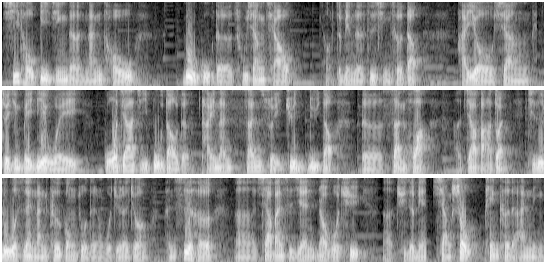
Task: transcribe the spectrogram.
西头必经的南投鹿谷的出乡桥，好这边的自行车道，还有像最近被列为国家级步道的台南山水郡绿道的善化呃加拔段。其实，如果是在南科工作的人，我觉得就很适合，呃，下班时间绕过去，呃，去这边享受片刻的安宁。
